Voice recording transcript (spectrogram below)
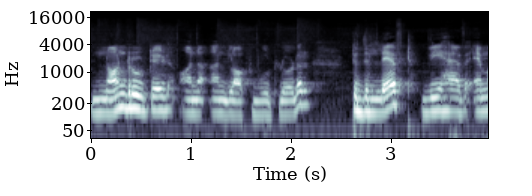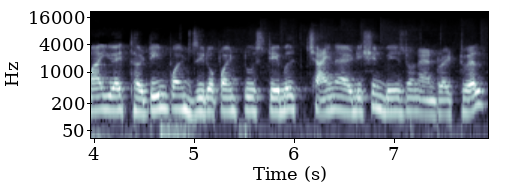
non-rooted on an unlocked bootloader. To the left, we have MIUI 13.0.2 stable China edition based on Android 12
